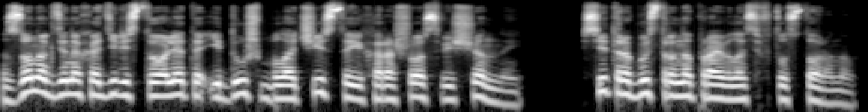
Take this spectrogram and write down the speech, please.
Зона, где находились туалеты и душ, была чистой и хорошо освещенной. Ситра быстро направилась в ту сторону.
